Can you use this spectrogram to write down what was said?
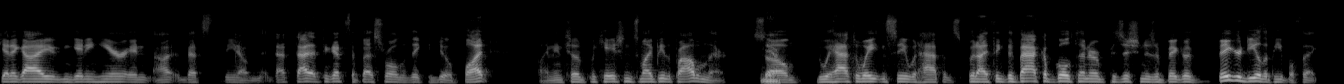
get a guy who can get in here. And uh, that's, you know, that, that I think that's the best role that they can do. But financial implications might be the problem there. So we have to wait and see what happens. But I think the backup goaltender position is a bigger, bigger deal that people think.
